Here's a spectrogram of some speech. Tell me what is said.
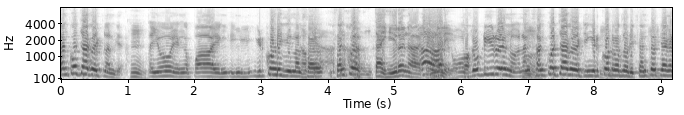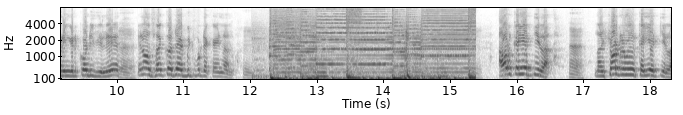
ಸಂಕೋಚ ಆಗೋಯ್ತು ನನ್ಗೆ. ಅಯ್ಯೋ ಹೆಂಗಪ್ಪ ಹಿಂಗ್ ಹಿಂಗ್ ಇಟ್ಕೊಂಡಿದ್ದೀನಿ ನಾನು ದೊಡ್ಡ ಹೀರೋಯಿನ್ ನಂಗೆ ಸಂಕೋಚ ಆಗೋಯ್ತು ಹಿಂಗ್ ಇಟ್ಕೊಂಡ್ರ ನೋಡಿ. ಸಂಕೋಚ ಆಗಿ ಹಿಂಗ್ ಇಟ್ಕೊಂಡಿದ್ದೀನಿ ಏನೋ ಒಂದು ಸಂಕೋಚ ಆಗಿ ಬಿಟ್ಬಿಟ್ಟೆ ಕೈ ನಾನು. ಅವ್ರ ಕೈ ಎತ್ತಿಲ್ಲ. ಹಾ. ನನ್ನ ಶೋಲ್ಡರ್ ಮೇಲೆ ಕೈ ಇಟ್ಟಿಲ್ಲ.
